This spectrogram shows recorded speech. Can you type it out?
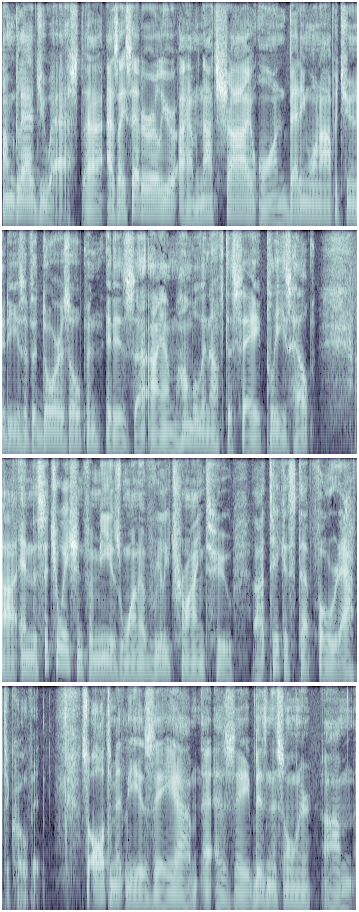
I'm glad you asked. Uh, as I said earlier, I am not shy on betting on opportunities. If the door is open, it is. Uh, I am humble enough to say, please help. Uh, and the situation for me is one of really trying to uh, take a step forward after COVID. So ultimately, as a um, as a business owner, um,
